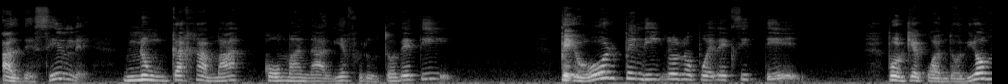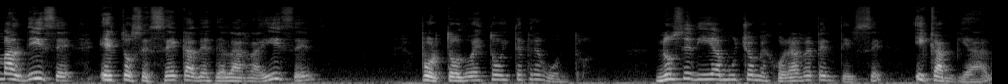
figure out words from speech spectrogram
Al decirle, nunca jamás coma nadie fruto de ti. Peor peligro no puede existir. Porque cuando Dios maldice, esto se seca desde las raíces. Por todo esto hoy te pregunto, ¿no sería mucho mejor arrepentirse y cambiar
